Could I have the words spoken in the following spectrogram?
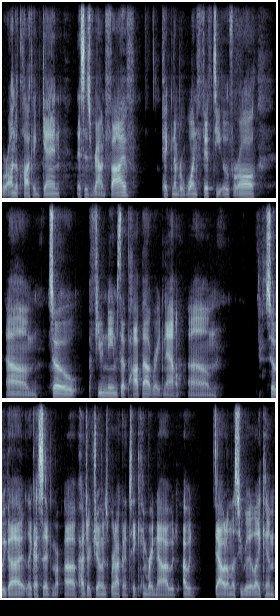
We're on the clock again. This is round five, pick number 150 overall. Um, so a few names that pop out right now. Um, so we got, like I said, uh, Patrick Jones. We're not going to take him right now. I would, I would doubt unless you really like him.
